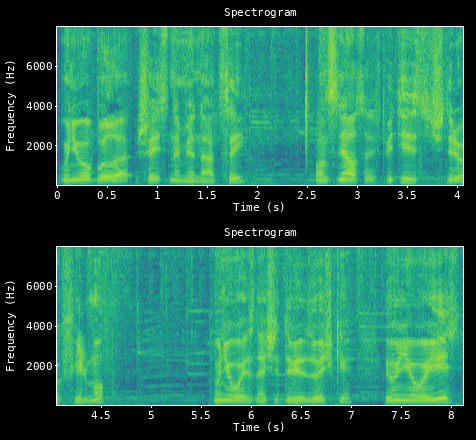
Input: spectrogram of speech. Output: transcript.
У него было шесть номинаций – он снялся в 54 фильмах. У него есть, значит, две дочки. И у него есть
